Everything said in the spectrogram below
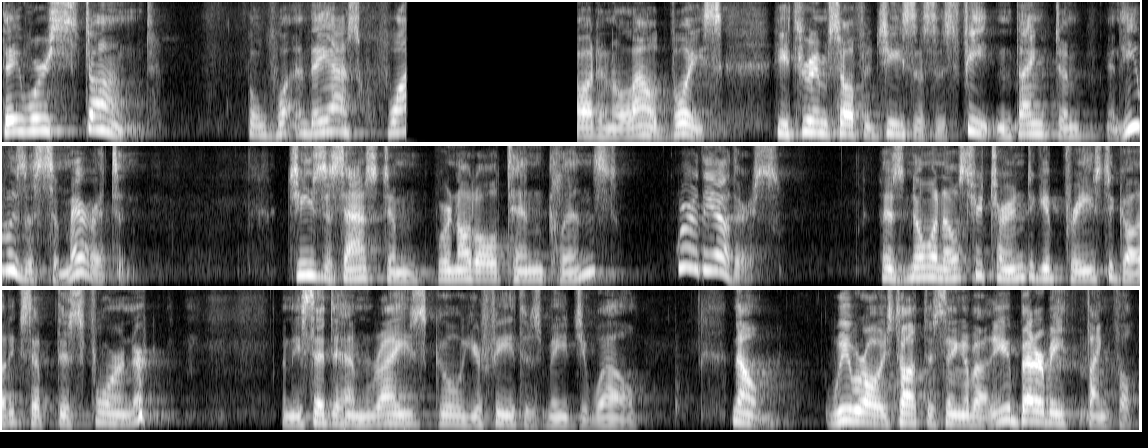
They were stunned. But what, and they asked why God in a loud voice. He threw himself at Jesus' feet and thanked him, and he was a Samaritan. Jesus asked him, Were not all ten cleansed? Where are the others? Has no one else returned to give praise to God except this foreigner? And he said to him, Rise, go, your faith has made you well. Now, we were always taught this thing about you better be thankful.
